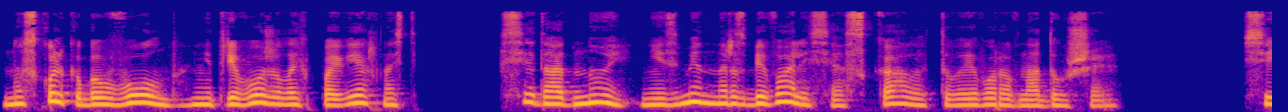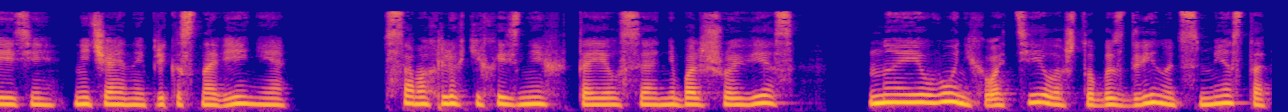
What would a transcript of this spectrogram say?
Но сколько бы волн не тревожила их поверхность, все до одной неизменно разбивались о скалы твоего равнодушия. Все эти нечаянные прикосновения, в самых легких из них таился небольшой вес, но и его не хватило, чтобы сдвинуть с места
